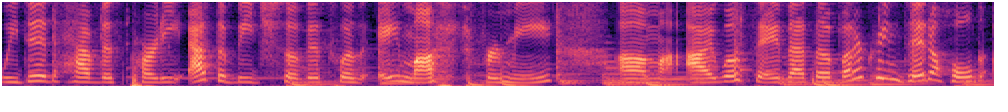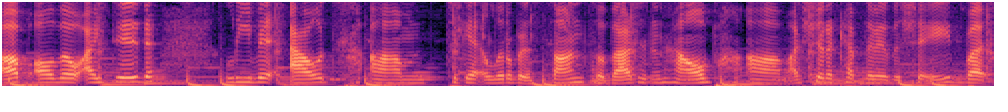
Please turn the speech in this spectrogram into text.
We did have this party at the beach, so this was a must for me. Um, I will say that the buttercream did hold up, although I did leave it out um, to get a little bit of sun, so that didn't help. Um, I should have kept it in the shade, but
